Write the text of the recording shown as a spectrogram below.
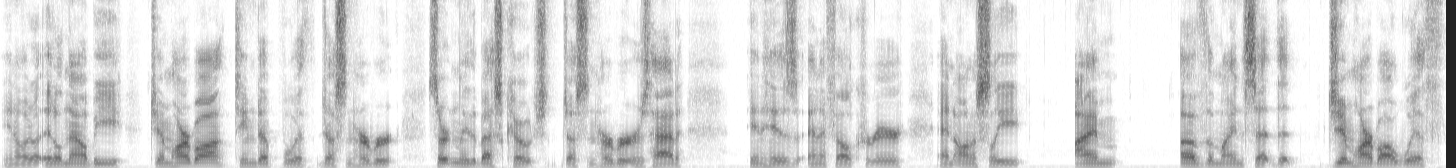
You know, it'll, it'll now be Jim Harbaugh teamed up with Justin Herbert. Certainly the best coach Justin Herbert has had in his NFL career. And honestly, I'm of the mindset that Jim Harbaugh with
